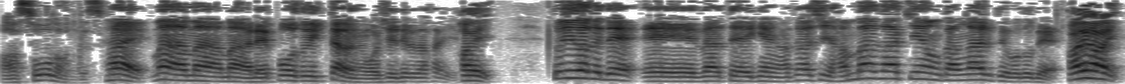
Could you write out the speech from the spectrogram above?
あ、そうなんですか。はい。まあまあまあ、レポート行ったら、ね、教えてくださいよ。はい。というわけで、えー、ザ提言、新しいハンバーガーチェーンを考えるということで、はいはい。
